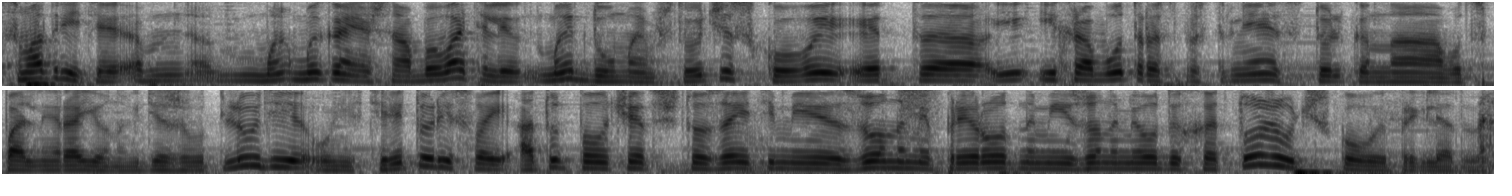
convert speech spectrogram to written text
смотрите, мы, мы, конечно, обыватели, мы думаем, что участковые, это их работа распространяется только на вот спальные районы, где живут люди, у них территории свои, а тут получается, что за этими зонами природными и зонами отдыха тоже участковые приглядывают?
